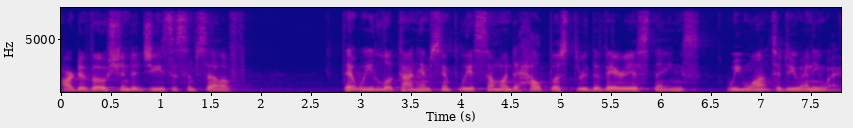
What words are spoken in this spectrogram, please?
our devotion to Jesus himself, that we look on him simply as someone to help us through the various things we want to do anyway?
